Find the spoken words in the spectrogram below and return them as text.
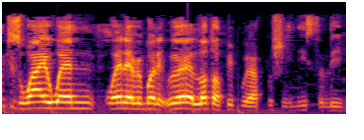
which is why when when everybody, where a lot of people were pushing, he needs to leave.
